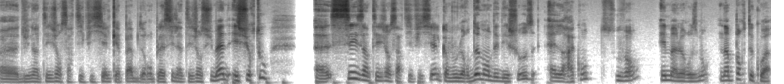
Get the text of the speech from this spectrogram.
euh, d'une intelligence artificielle capable de remplacer l'intelligence humaine et surtout, ces intelligences artificielles, quand vous leur demandez des choses, elles racontent souvent et malheureusement n'importe quoi,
